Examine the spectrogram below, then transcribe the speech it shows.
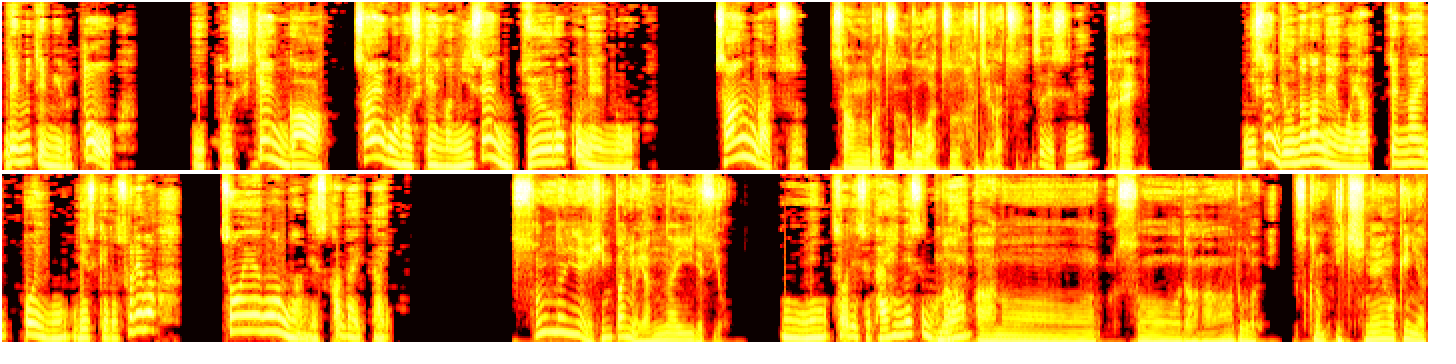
で見てみると、えっと、試験が、最後の試験が2016年の3月、3月、5月、8月そうですね。だね。2017年はやってないっぽいんですけど、それは、そういうもんなんですか？大体。そんなにね、頻繁にはやんないですよ。うん、ね、そうですよ。大変ですもんね。まあ、あのーそうだな、どうだ、少なくとも1年おきにやっ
